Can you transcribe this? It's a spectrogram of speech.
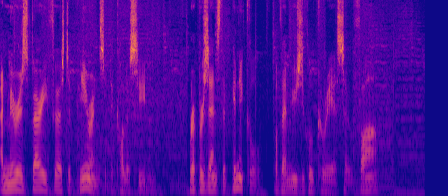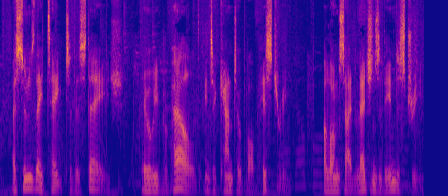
and Mirror's very first appearance at the Colosseum represents the pinnacle of their musical career so far. As soon as they take to the stage, they will be propelled into cantopop history, alongside legends of the industry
